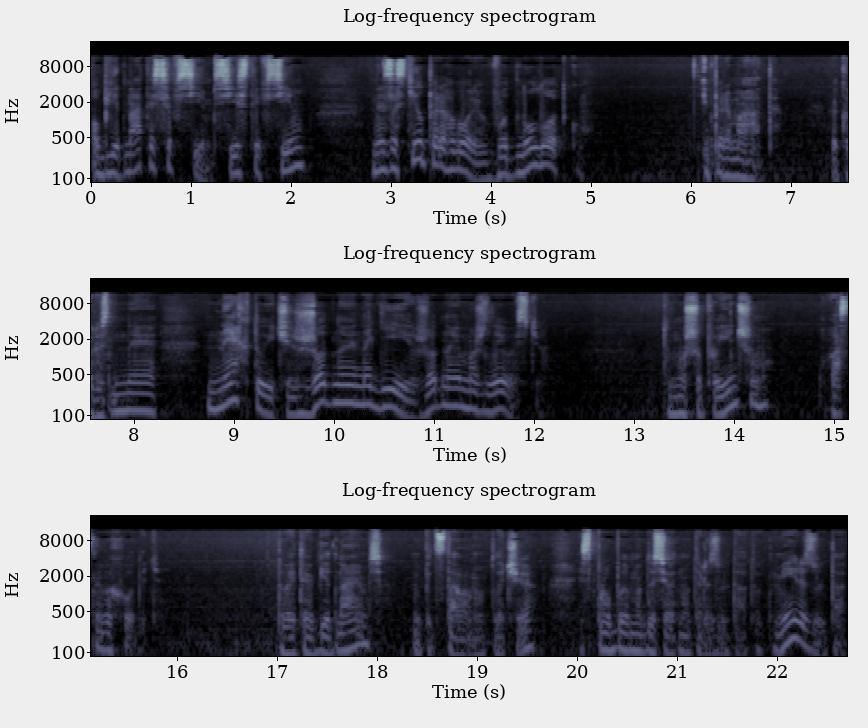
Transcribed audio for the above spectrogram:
Об'єднатися всім, сісти всім не за стіл переговорів, в одну лодку і перемагати. Не нехтуючи жодною надією, жодною можливістю. Тому що по-іншому у вас не виходить. Давайте об'єднаємося, ми підставимо плече і спробуємо досягнути результату. От мій результат,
